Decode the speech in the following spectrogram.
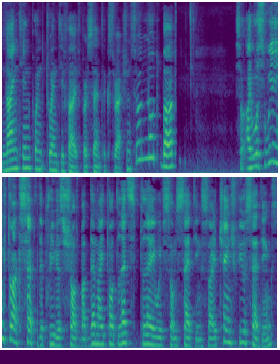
19.25 percent extraction. So not bad so I was willing to accept the previous shot, but then I thought, let's play with some settings. So I changed few settings.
